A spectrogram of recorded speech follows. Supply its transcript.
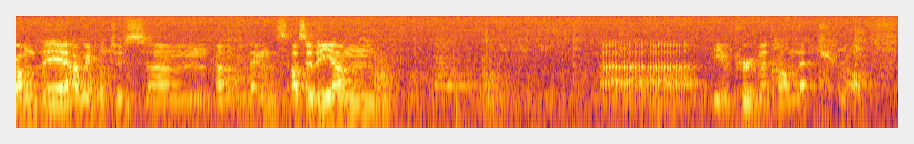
from there I went on to some other things. Also the, um, uh, the improvement on that trough.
